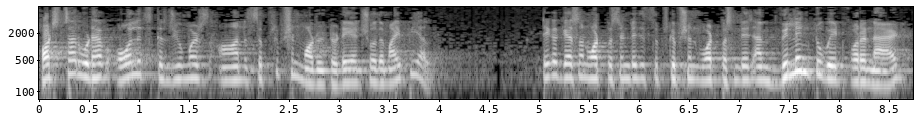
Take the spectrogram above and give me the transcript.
Hotstar would have all its consumers on a subscription model today and show them IPL. Take a guess on what percentage is subscription, what percentage I'm willing to wait for an ad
